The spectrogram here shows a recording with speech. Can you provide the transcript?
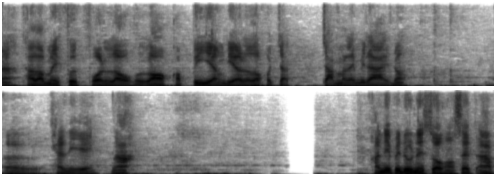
นะถ้าเราไม่ฝึกฝนเราลอก copy อย่างเดียวแล้วเราก็จะจำอะไรไม่ได้เนาะเออแค่นี้เองนะอันนี้ไปดูในส่วนของ setup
